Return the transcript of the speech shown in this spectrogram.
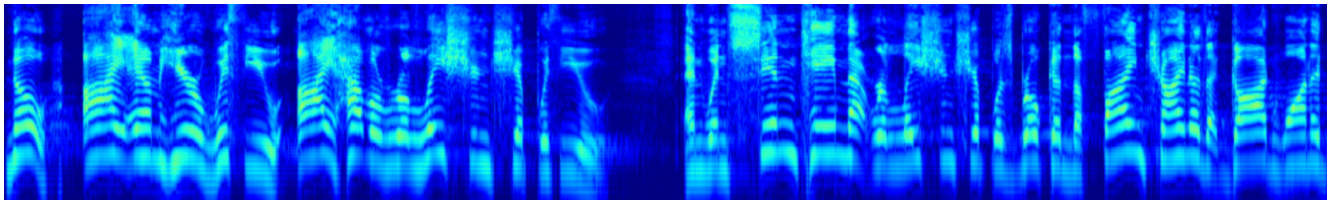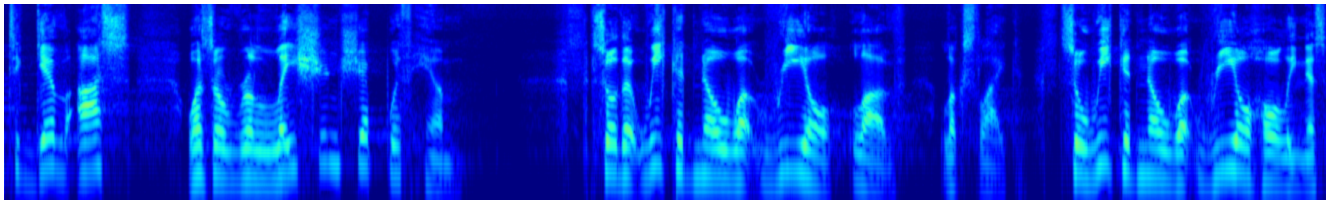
no, I am here with you. I have a relationship with you. And when sin came, that relationship was broken. The fine china that God wanted to give us was a relationship with Him so that we could know what real love looks like. So we could know what real holiness,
